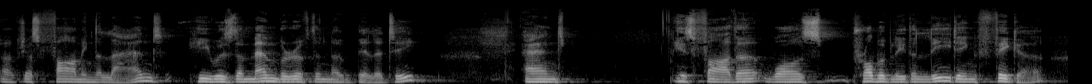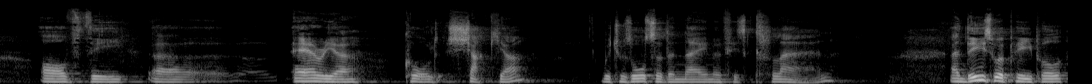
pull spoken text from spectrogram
of just farming the land. He was a member of the nobility. And his father was probably the leading figure of the uh, area called Shakya, which was also the name of his clan. And these were people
